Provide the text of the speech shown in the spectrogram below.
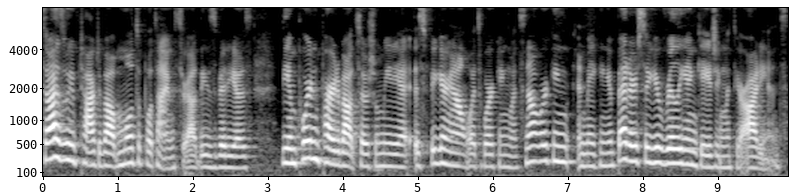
So as we've talked about multiple times throughout these videos, the important part about social media is figuring out what's working, what's not working, and making it better so you're really engaging with your audience.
